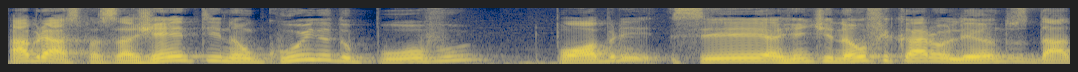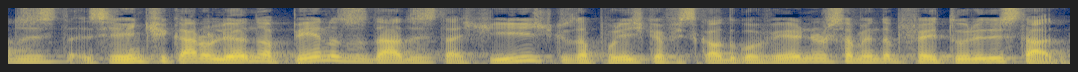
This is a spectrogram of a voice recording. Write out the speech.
Abre aspas. A gente não cuida do povo pobre se a gente não ficar olhando os dados, se a gente ficar olhando apenas os dados estatísticos, a política fiscal do governo e o orçamento da prefeitura e do estado.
